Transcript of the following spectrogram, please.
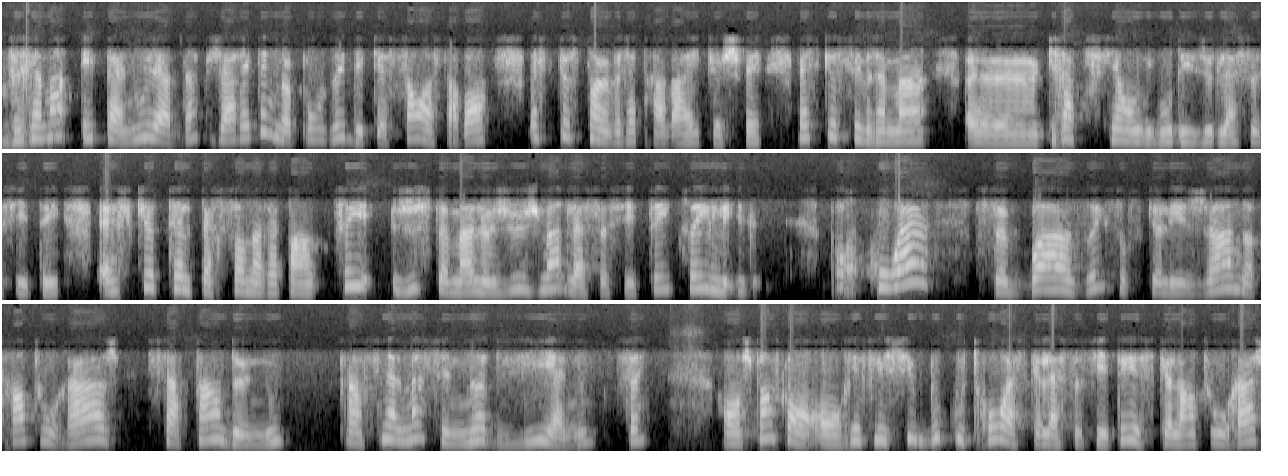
vraiment épanouie là-dedans. Puis j'ai arrêté de me poser des questions à savoir, est-ce que c'est un vrai travail que je fais? Est-ce que c'est vraiment euh, gratifiant au niveau des yeux de la société? Est-ce que telle personne aurait pensé, justement, le jugement de la société, tu sais, pourquoi se baser sur ce que les gens, notre entourage, s'attend de nous, quand finalement c'est notre vie à nous. On, je pense qu'on on réfléchit beaucoup trop à ce que la société et ce que l'entourage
